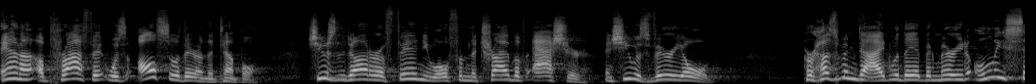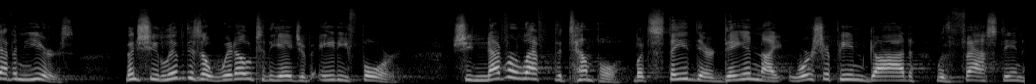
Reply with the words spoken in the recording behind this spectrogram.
Anna, a prophet, was also there in the temple. She was the daughter of Phanuel from the tribe of Asher, and she was very old. Her husband died when they had been married only seven years. Then she lived as a widow to the age of 84. She never left the temple, but stayed there day and night, worshiping God with fasting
